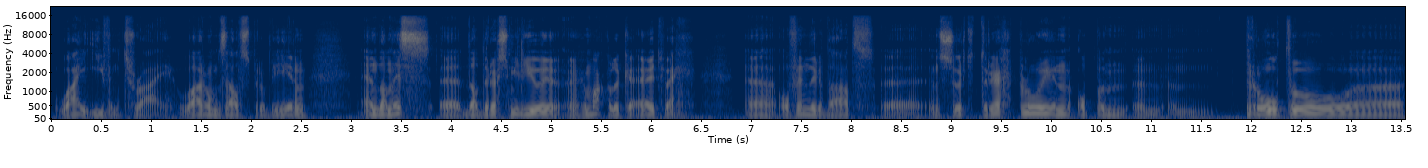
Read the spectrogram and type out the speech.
why even try? Waarom zelfs proberen? En dan is uh, dat drugsmilieu een gemakkelijke uitweg. Uh, of inderdaad uh, een soort terugplooien op een, een, een proto-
